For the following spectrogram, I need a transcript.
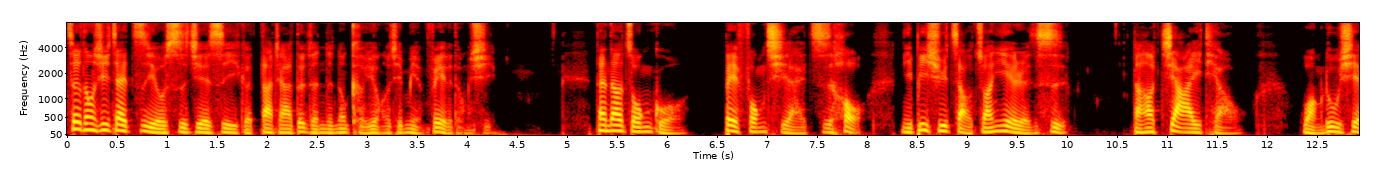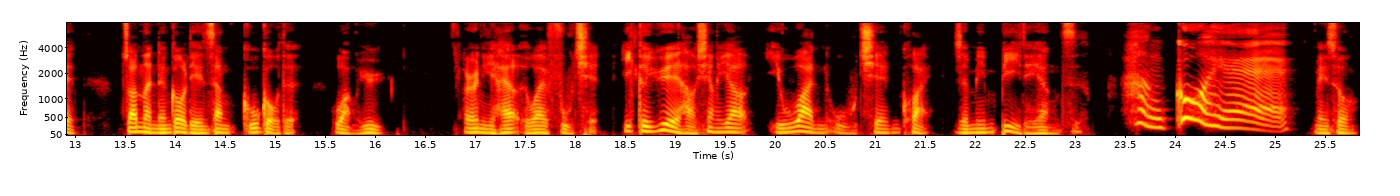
这个东西在自由世界是一个大家都人人都可用而且免费的东西，但到中国被封起来之后，你必须找专业人士，然后架一条网路线，专门能够连上 Google 的。网域，而你还要额外付钱，一个月好像要一万五千块人民币的样子，很贵耶。没错，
